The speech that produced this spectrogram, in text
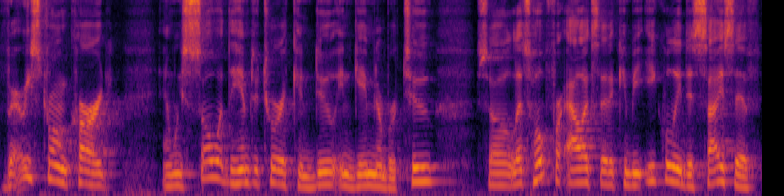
Very strong card. And we saw what the Hymn to Tourach can do in game number two. So let's hope for Alex that it can be equally decisive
